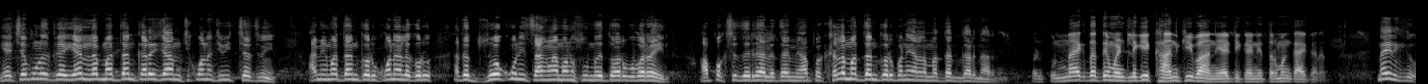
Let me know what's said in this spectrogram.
याच्यामुळं यांना मतदान करायची आमची कोणाची इच्छाच नाही. आम्ही मतदान करू कोणाला करू? आता जो कोणी चांगला माणूस उमेदवार उभा राहील अपक्ष जरी राहिलं तर आम्ही अपक्षाला मतदान करू पण यांना मतदान करणार नाही. पण पुन्हा एकदा ते म्हटले की खान की या ठिकाणी तर मग काय करा नाही नाही,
